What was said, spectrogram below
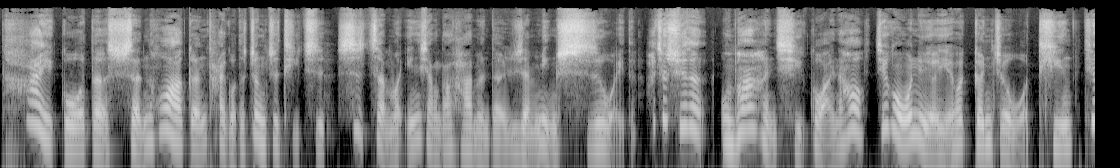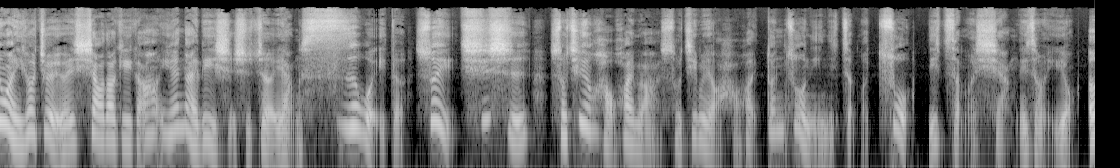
泰国的神话跟泰国的政治体制是怎么影响到他们的人民思维的。他就觉得我妈很奇怪，然后结果我女儿也会跟着我听，听完以后就也会笑到一个啊，原来历史是这样思维的。所以其实手机有好坏吗？手机没有好坏，端坐你你怎么做，你怎么想，你怎么用。而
